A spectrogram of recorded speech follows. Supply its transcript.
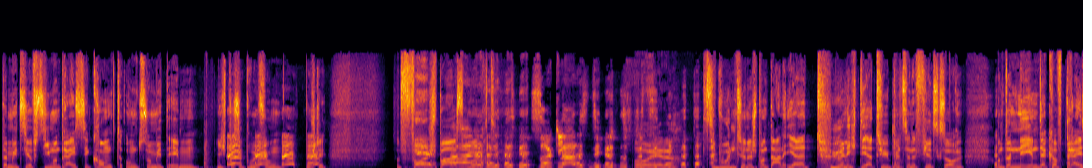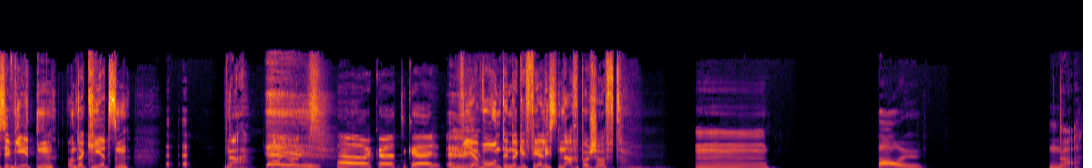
damit sie auf 37 kommt und somit eben ich diese Prüfung bestehe. Das hat voll Spaß gemacht. ist so klar, dass dir das Oh, Alter. Sie wurden zu einer spontanen, ja natürlich der Typ mit seinen 40 Sachen. Und daneben, der kauft drei Servietten und eine Kerzen. Na, brauche ich gar nicht. Oh Gott, geil. Wer wohnt in der gefährlichsten Nachbarschaft? Paul. Na.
